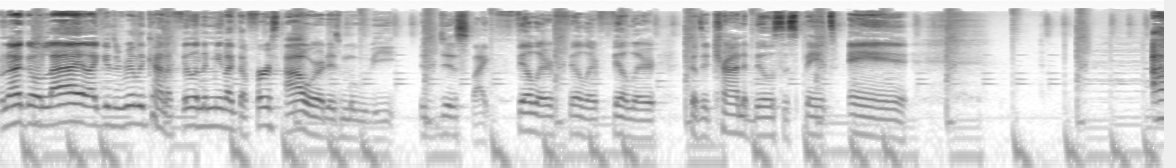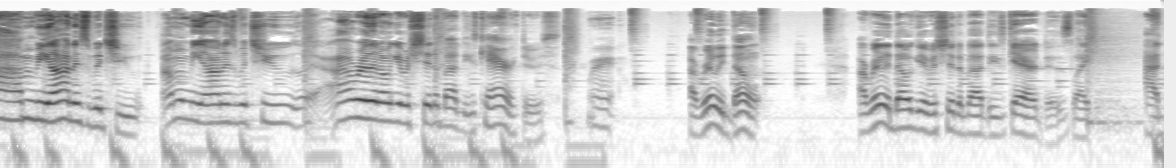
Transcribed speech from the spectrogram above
I'm not gonna lie, like it's really kind of feeling to me like the first hour of this movie is just like filler, filler, filler, because they're trying to build suspense and I'm gonna be honest with you. I'm gonna be honest with you. I really don't give a shit about these characters. Right. I really don't. I really don't give a shit about these characters. Like, I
